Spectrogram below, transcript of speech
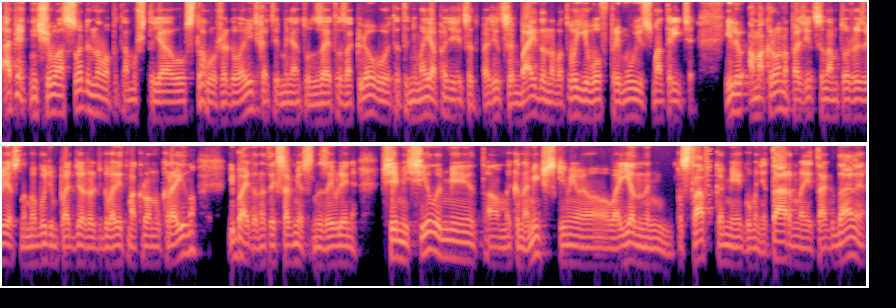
опять ничего особенного, потому что я устал уже говорить, хотя меня тут за это заклевывают. Это не моя позиция, это позиция Байдена, вот вы его впрямую смотрите. Или, а Макрона позиция нам тоже известна, мы будем поддерживать, говорит Макрон, Украину, и Байден, это их совместное заявление, всеми силами, там, экономическими, э, военными поставками, гуманитарной и так далее.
